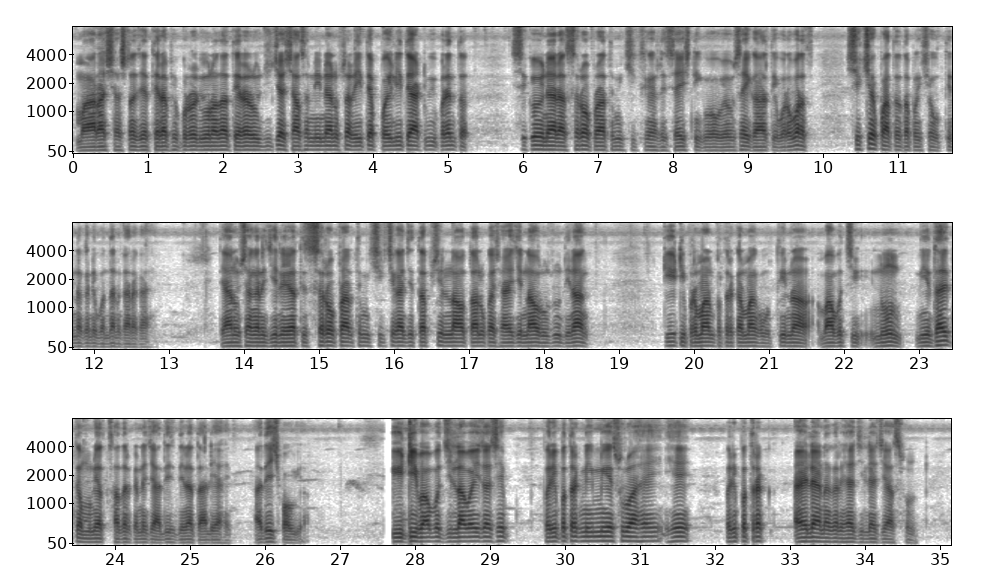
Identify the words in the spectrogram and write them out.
महाराष्ट्र शासनाच्या तेरा फेब्रुवारी दोन हजार तेरा रोजीच्या शासन निर्णयानुसार येत्या पहिली ते आठवीपर्यंत शिकविणाऱ्या सर्व प्राथमिक शिक्षकांसाठी शैक्षणिक व व्यावसायिक अर्हतेबरोबरच शिक्षक पात्रता परीक्षा उत्तीर्ण करणे बंधनकारक आहे. त्या अनुषंगाने जिल्ह्यातील सर्व प्राथमिक शिक्षकांचे तपशील नाव तालुका शाळेचे नाव रुजू दिनांक टी ई टी प्रमाणपत्र क्रमांक उत्तीर्णाबाबतची नोंद निर्धारित नमुन्यात सादर करण्याचे आदेश देण्यात आले आहेत. आदेश पाहूया. टी ई टीबाबत जिल्हावाईज असे परिपत्रक निर्णय सुरू आहे. हे परिपत्रक अहिल्यानगर ह्या जिल्ह्याचे असून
